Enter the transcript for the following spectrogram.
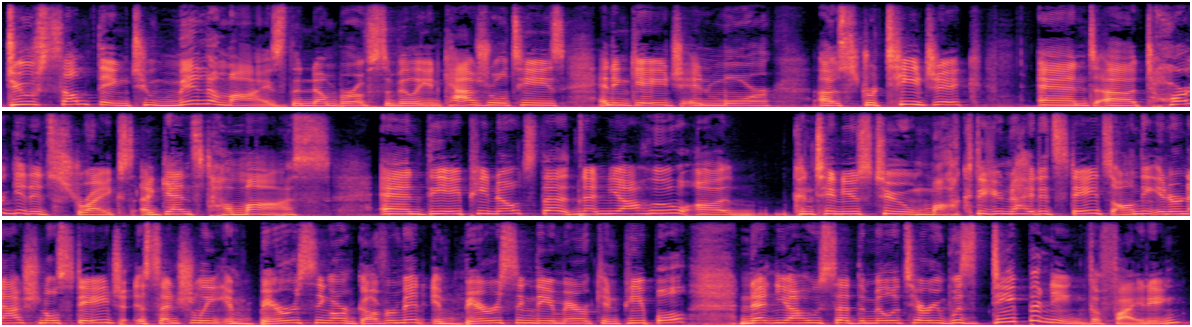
do something to minimize the number of civilian casualties and engage in more uh, strategic and uh, targeted strikes against Hamas. And the AP notes that Netanyahu uh, continues to mock the United States on the international stage, essentially embarrassing our government, embarrassing the American people. Netanyahu said the military was deepening the fighting.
